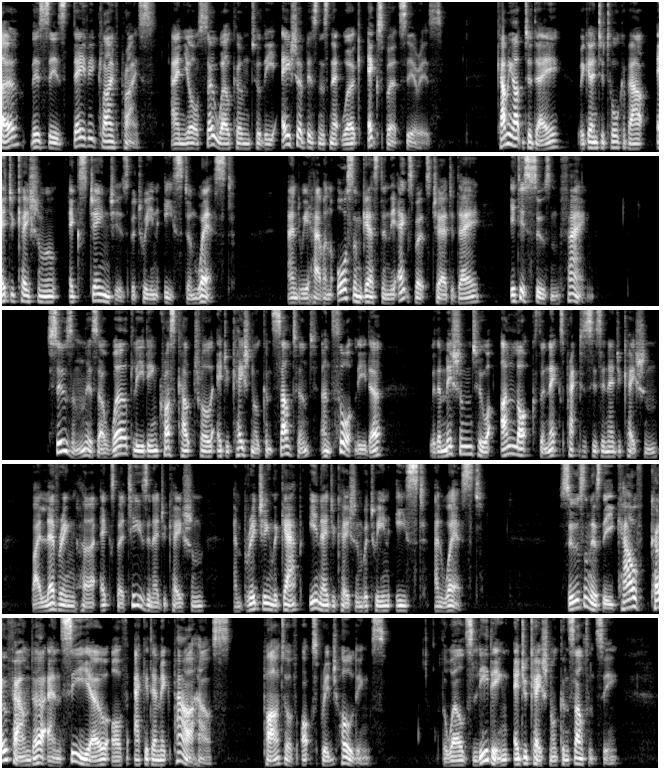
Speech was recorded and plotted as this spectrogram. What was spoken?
Hello, this is David Clive Price, and you're so welcome to the Asia Business Network Expert Series. Coming up today, we're going to talk about educational exchanges between East and West. And we have an awesome guest in the experts chair today. It is Susan Fang. Susan is a world leading cross cultural educational consultant and thought leader with a mission to unlock the next practices in education by leveraging her expertise in education and bridging the gap in education between East and West. Susan is the co founder and CEO of Academic Powerhouse, part of Oxbridge Holdings, the world's leading educational consultancy,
